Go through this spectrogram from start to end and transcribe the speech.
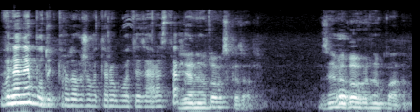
Вони не будуть продовжувати роботи зараз, так? Я не готовий сказати. З ними Ну, договір не вкладено.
